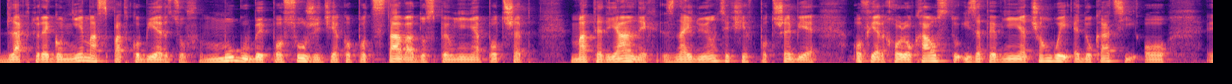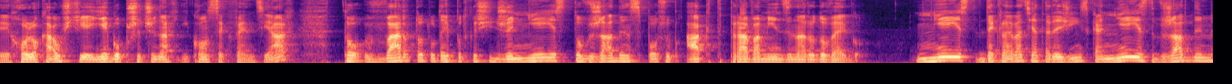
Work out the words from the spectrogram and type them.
dla którego nie ma spadkobierców, mógłby posłużyć jako podstawa do spełnienia potrzeb materialnych znajdujących się w potrzebie ofiar Holokaustu i zapewnienia ciągłej edukacji o y, Holokauście, jego przyczynach i konsekwencjach, to warto tutaj podkreślić, że nie jest to w żaden sposób akt prawa międzynarodowego nie jest, deklaracja terezińska nie jest w żadnym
